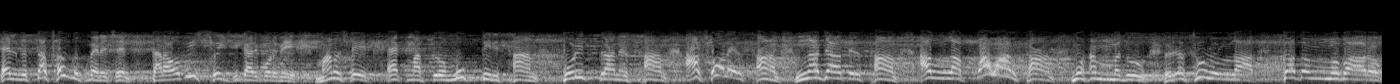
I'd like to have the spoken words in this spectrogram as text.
এলমে তাসাউফ মেনেছেন, তারা অবশ্যই স্বীকার করবে, মানুষের একমাত্র মুক্তির স্থান, পরিত্রাণের স্থান, আসলের স্থান নাজাতের স্থান, আল্লাহ পাওয়ার স্থান মুহাম্মদু রসুল্লাহ কদম মুবারক,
